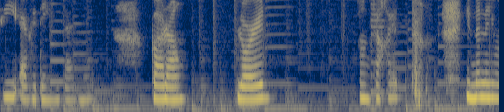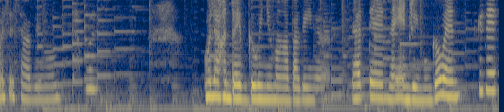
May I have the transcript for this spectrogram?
see everything in sadness parang, Lord, ang sakit. Yun na lang yung masasabi mo. Tapos, wala kang drive gawin yung mga bagay na dati na-enjoy mong gawin. Kasi,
